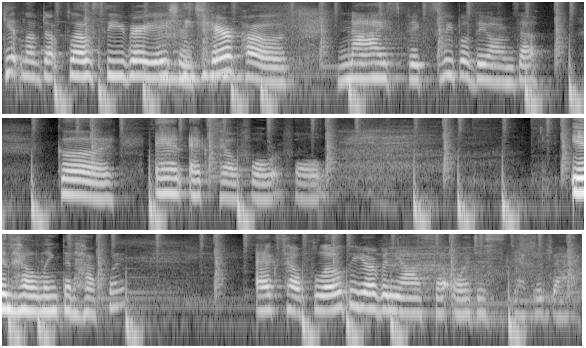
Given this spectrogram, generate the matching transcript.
get loved up flow C variation chair pose. Nice big sweep of the arms up. Good. And exhale, forward fold. Inhale, lengthen halfway. Exhale, flow through your vinyasa or just step it back.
